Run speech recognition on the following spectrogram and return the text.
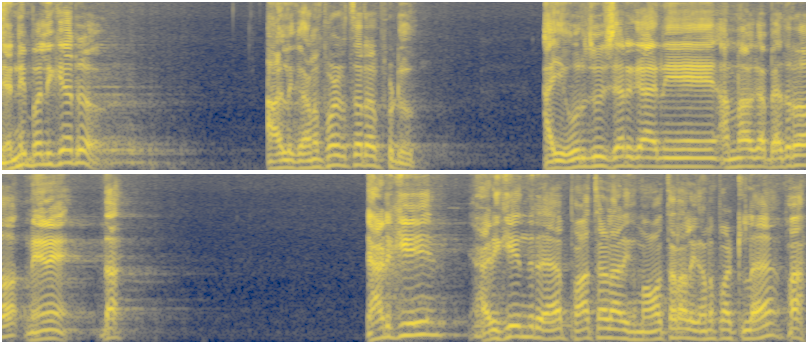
ఎన్ని పలికారు? వాళ్ళు కనపడతారు అప్పుడు. ఆ ఎవరు చూశారు కానీ? అన్నావుగా బెదరో మేమే దా. యాడికి? యాడికి ఏందిరా? పాతాళానికి మమతరాలు కనపట్లే పా.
